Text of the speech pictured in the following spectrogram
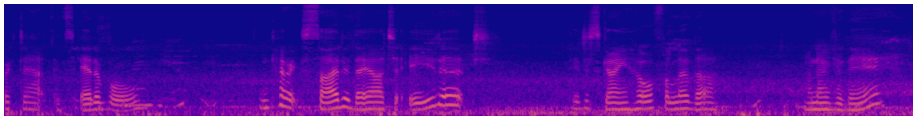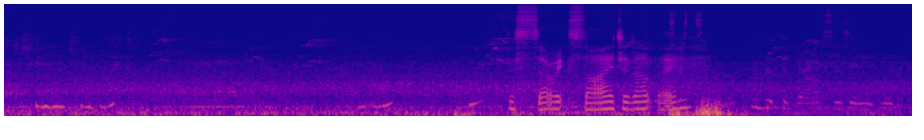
Worked out it's edible. Look how excited they are to eat it. They're just going hell for leather. And over there, they're so excited, aren't they? Good that the grass is in good condition.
